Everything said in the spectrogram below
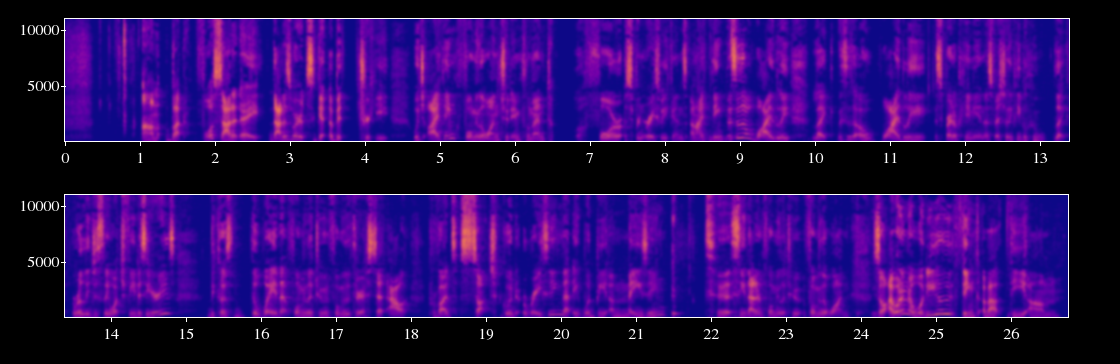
Um, but for Saturday, that is where it's get a bit tricky, which I think Formula One should implement for sprint race weekends. And I think this is a widely like this is a widely spread opinion, especially people who like religiously watch feeder series, because the way that Formula Two and Formula Three are set out provides such good racing that it would be amazing to see that in Formula Two, Formula One. So I want to know what do you think about the um.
